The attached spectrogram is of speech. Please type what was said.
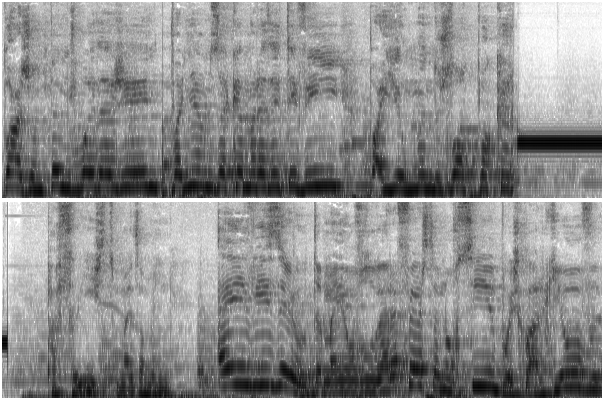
Pá, juntamos boa da gente, apanhamos a câmara da TVI, pá, e eu mando-os logo para o car... Pá, foi isto, mais ou menos. Em Viseu também houve lugar a festa no Recio, pois claro que houve.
